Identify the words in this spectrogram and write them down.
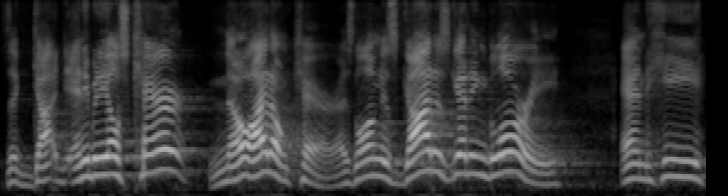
Does it God, anybody else care? No, I don't care. As long as God is getting glory and He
